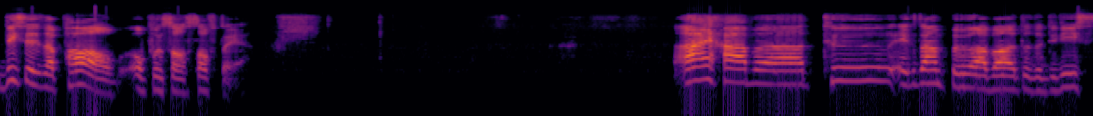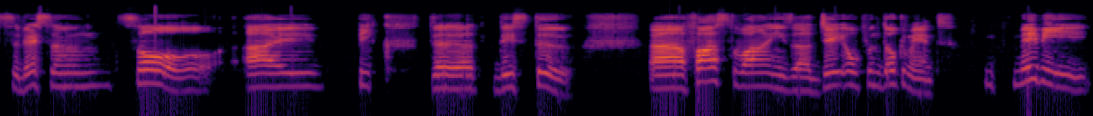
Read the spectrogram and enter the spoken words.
This is the power of open source software. I have uh, two examples about the, this lesson, so I pick the, these two. Uh, first one is a jOpenDocument. Maybe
